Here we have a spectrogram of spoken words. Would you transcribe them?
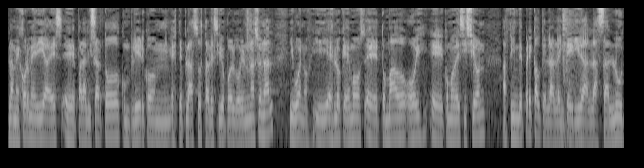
la mejor medida es eh, paralizar todo, cumplir con este plazo establecido por el gobierno nacional y bueno, y es lo que hemos eh, tomado hoy eh, como decisión a fin de precautelar la integridad, la salud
